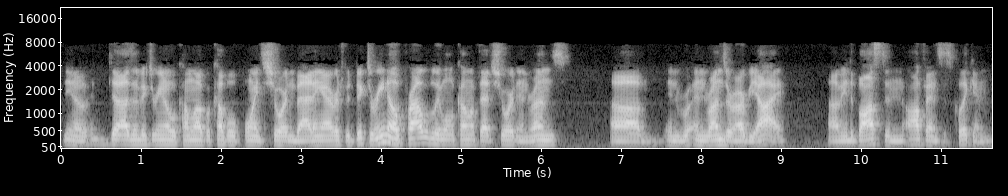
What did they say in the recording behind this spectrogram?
you know, Dodds and Victorino will come up a couple points short in batting average, but Victorino probably won't come up that short in runs, um, in, in runs or RBI. I mean, the Boston offense is clicking.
